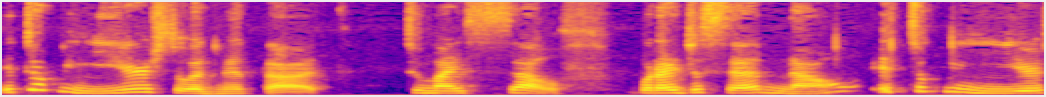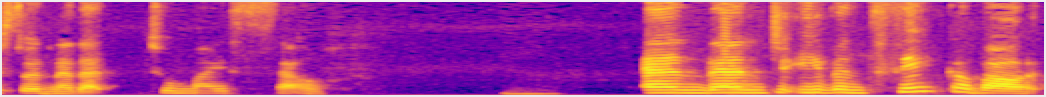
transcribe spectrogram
It took me years to admit that to myself. What I just said now, it took me years to admit that to myself. Mm. And then to even think about,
